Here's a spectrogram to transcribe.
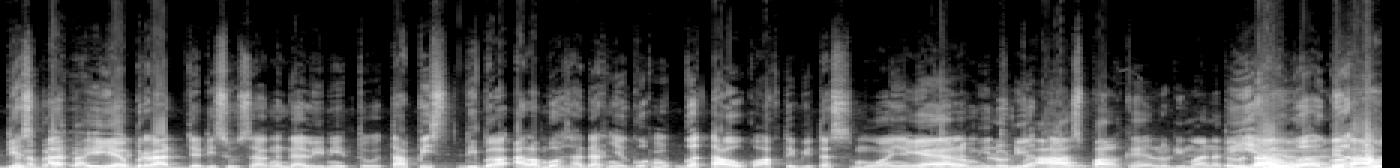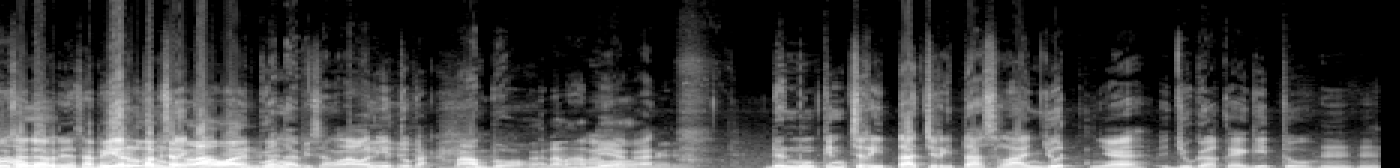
dia Karena berat aja iya ya. berat jadi susah ngendalin itu tapi di bawah alam bawah sadarnya gue gue tahu kok aktivitas semuanya di Iya, dalam itu lu di aspal kek, lu di mana tuh lu iya, tahu. gua? Dia gua tahu, sadar dia, sadar. Tapi lu nggak bisa ngelawan, Gue kan? nggak bisa ngelawan itu kan, mabok. Karena mabok. Iya kan. Dan mungkin cerita-cerita selanjutnya juga kayak gitu. Hmm, hmm.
